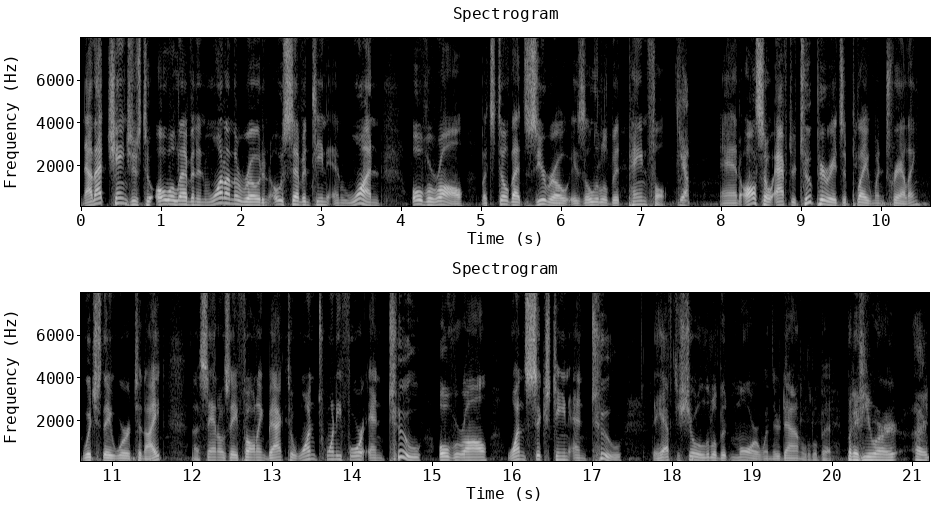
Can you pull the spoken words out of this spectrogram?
Now that changes to 0 11 and 1 on the road and 0 17 and 1 overall, but still that zero is a little bit painful. Yep. And also, after two periods of play when trailing, which they were tonight, uh, San Jose falling back to 124 and 2 overall, 116 and 2. They have to show a little bit more when they're down a little bit. But if you are a,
